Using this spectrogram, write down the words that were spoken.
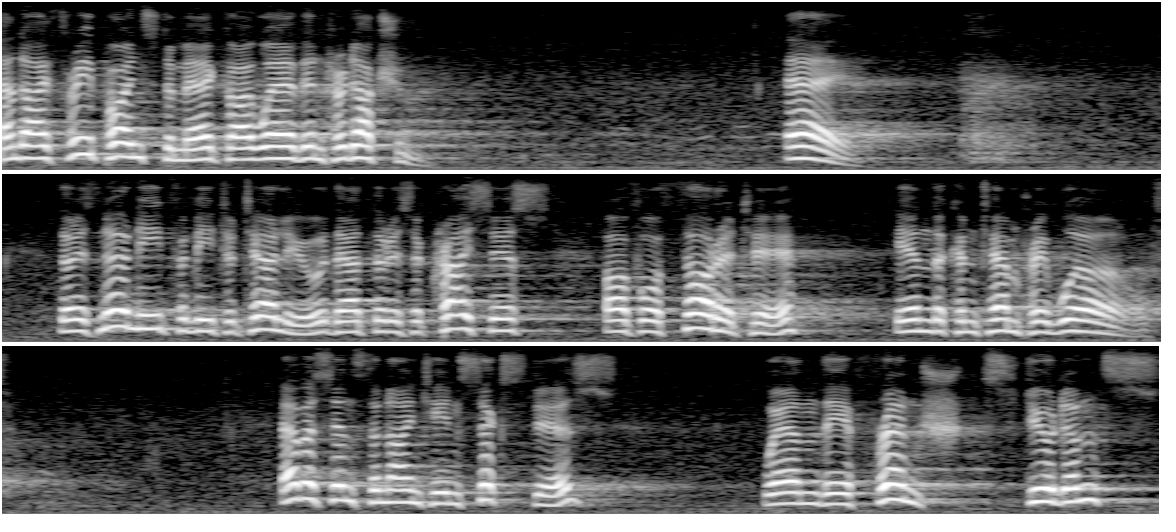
And I have three points to make by way of introduction. A. There is no need for me to tell you that there is a crisis of authority in the contemporary world. Ever since the 1960s, when the French students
